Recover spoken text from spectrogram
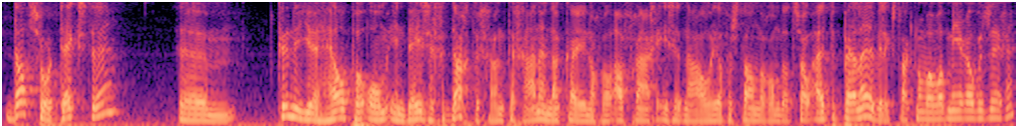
dat soort teksten um, kunnen je helpen om in deze gedachtegang te gaan. En dan kan je nog wel afvragen: is het nou heel verstandig om dat zo uit te pellen? Daar wil ik straks nog wel wat meer over zeggen.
